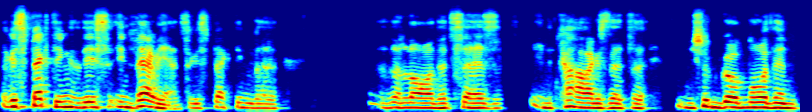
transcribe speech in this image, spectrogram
respecting this invariance, respecting the the law that says in cars that uh, you shouldn't go more than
